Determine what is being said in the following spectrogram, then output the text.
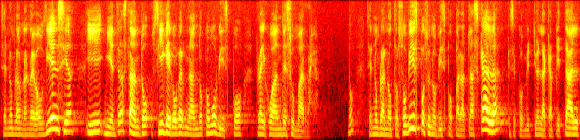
Se nombra una nueva audiencia y mientras tanto sigue gobernando como obispo Fray Juan de Zumárraga. ¿no? Se nombran otros obispos, un obispo para Tlaxcala, que se convirtió en la capital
